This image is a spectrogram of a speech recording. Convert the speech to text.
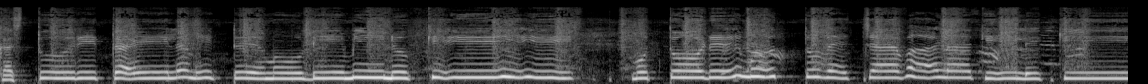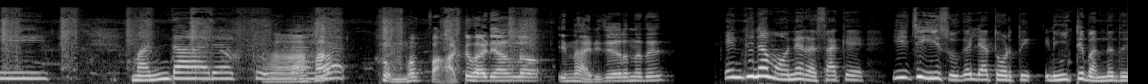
കസ്തൂരി തൈലമിട്ട് മുടി മിനുക്കി മുത്തോട് മുത്തു വെച്ച വള കിളുക്കി. മന്ദാര ഉമ്മ പാട്ടുപാടിയാണല്ലോ ഇന്ന് അരി ചേർന്നത് എന്തിനാ മോനെ റസാക്കെ? ഇജി ഈ സുഖമില്ലാത്തോടത്ത് ഇണീറ്റ് വന്നത്?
